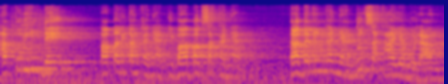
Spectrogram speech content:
At kung hindi, papalitan ka niyan, ibabagsak ka niyan. Dadaling ka niyan dun sa kaya mo lang.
